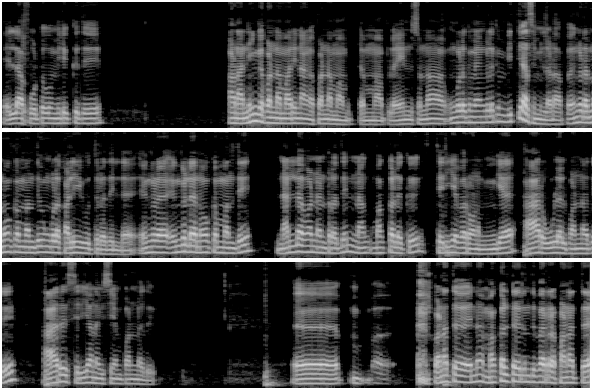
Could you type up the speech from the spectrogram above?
எல்லா ஃபோட்டோவும் இருக்குது. ஆனால் நீங்கள் பண்ண மாதிரி நாங்கள் பண்ண மாட்டோம் மாப்பிள்ள. சொன்னால் உங்களுக்கும் எங்களுக்கும் வித்தியாசம் இல்லைடா. அப்போ எங்களோட நோக்கம் வந்து உங்களை கழுவி ஊத்துறது இல்லை எங்களோட எங்களோட நோக்கம் வந்து நல்லவன்ன்றது ந- மக்களுக்கு தெரிய வரணும். இங்க யார் ஊழல் பண்ணது யார் சரியான விஷயம் பண்ணது. பணத்தை என்ன மக்கள்கிட்ட இருந்து வர்ற பணத்தை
